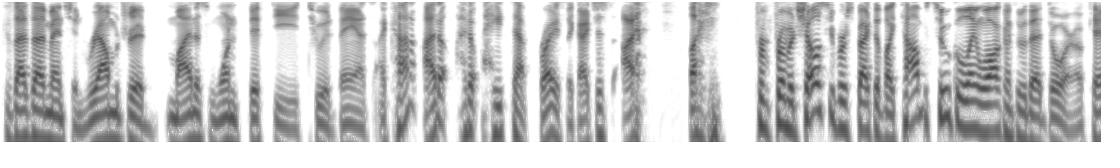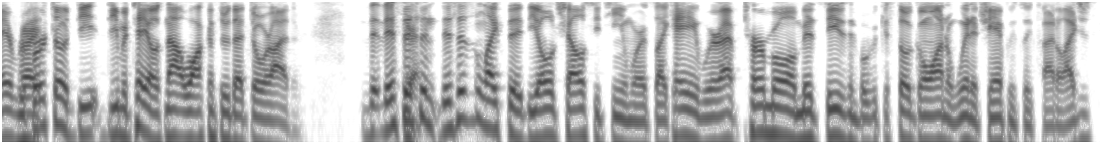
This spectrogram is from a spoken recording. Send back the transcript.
because as I mentioned, Real Madrid minus 150 to advance. I kind of I don't I don't hate that price. Like I just I like from from a Chelsea perspective, like Thomas Tuchel ain't walking through that door. Okay, Roberto right. Di, Di Matteo is not walking through that door either this yeah. isn't this isn't like the, the old Chelsea team where it's like, hey, we're have turmoil midseason, but we can still go on and win a Champions League title. I just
